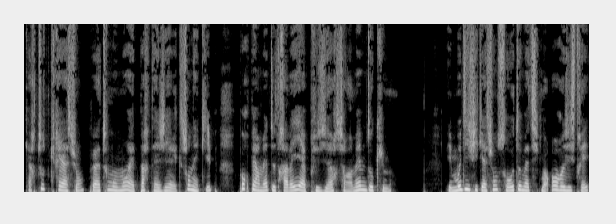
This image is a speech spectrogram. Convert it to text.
car toute création peut à tout moment être partagée avec son équipe pour permettre de travailler à plusieurs sur un même document. Les modifications sont automatiquement enregistrées,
